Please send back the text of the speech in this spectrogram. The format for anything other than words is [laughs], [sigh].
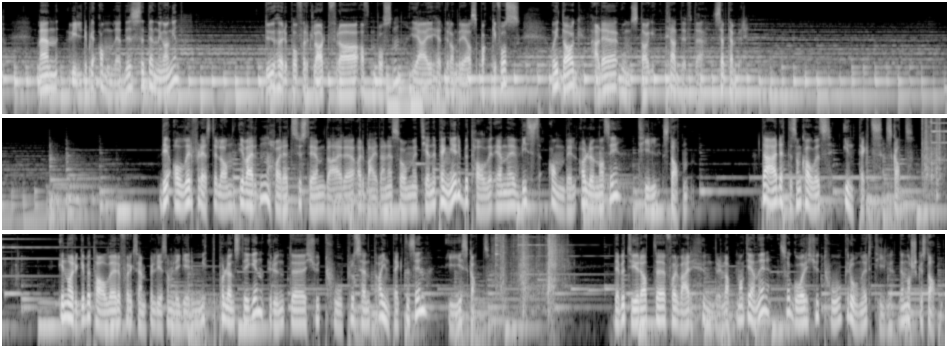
Men vil det bli annerledes denne gangen? Du hører på Forklart fra Aftenposten. Jeg heter Andreas Bakkefoss, og i dag er det onsdag 30. september. De aller fleste land i verden har et system der arbeiderne som tjener penger, betaler en viss andel av lønna si til staten. Det er dette som kalles inntektsskatt. I Norge betaler f.eks. de som ligger midt på lønnsstigen, rundt 22% av inntekten sin i skatt. Det betyr at for hver hundrelapp man tjener, så går 22 kroner til den norske staten.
